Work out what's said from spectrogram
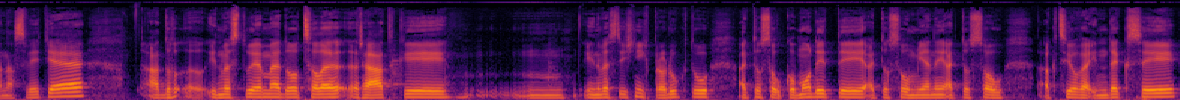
na světě a do, investujeme do celé řádky investičních produktů, ať to jsou komodity, ať to jsou měny, ať to jsou akciové indexy,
